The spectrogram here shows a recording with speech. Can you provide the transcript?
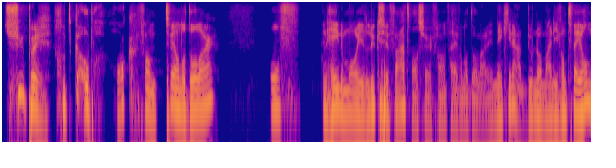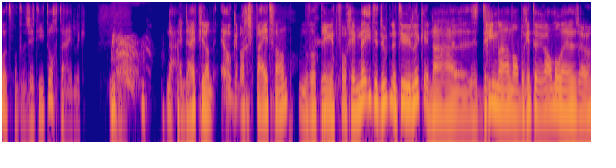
super goedkoop hok van 200 dollar. Of een hele mooie luxe vaatwasser van 500 dollar. En dan denk je, nou, doe nog maar die van 200, want dan zit die toch tijdelijk. nou, en daar heb je dan elke dag spijt van. Omdat dat ding het voor geen meter doet natuurlijk. En na uh, drie maanden al begint te rammelen en zo.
